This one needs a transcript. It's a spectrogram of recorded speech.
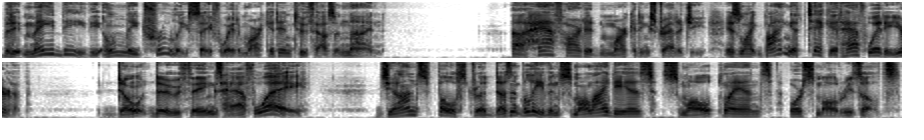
but it may be the only truly safe way to market in 2009. A half hearted marketing strategy is like buying a ticket halfway to Europe. Don't do things halfway. Jon Spoelstra doesn't believe in small ideas, small plans, or small results.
